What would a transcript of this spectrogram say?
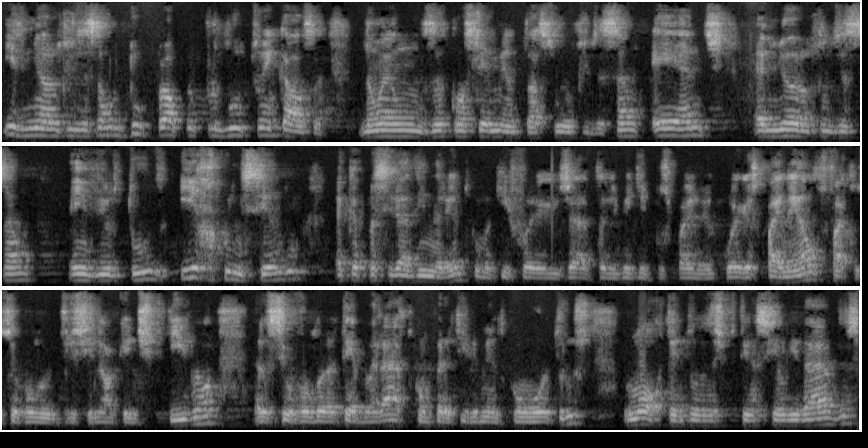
e de melhor utilização do próprio produto em causa. Não é um desaconselhamento da sua utilização, é antes a melhor utilização em virtude e reconhecendo a capacidade inerente, como aqui foi já transmitido pelos colegas de painel, de facto o seu valor nutricional que é indiscutível, o seu valor até barato comparativamente com outros, logo tem todas as potencialidades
